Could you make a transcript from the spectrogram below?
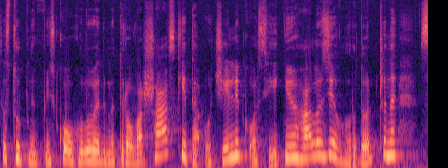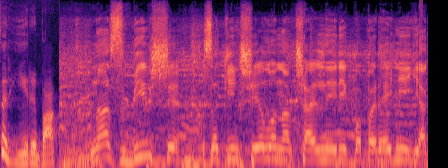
Заступник міського голови Дмитро Варшавський та очільник освітньої галузі Городоччини Сергій Рибак. Нас більше закінчило навчальний рік попередній, як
